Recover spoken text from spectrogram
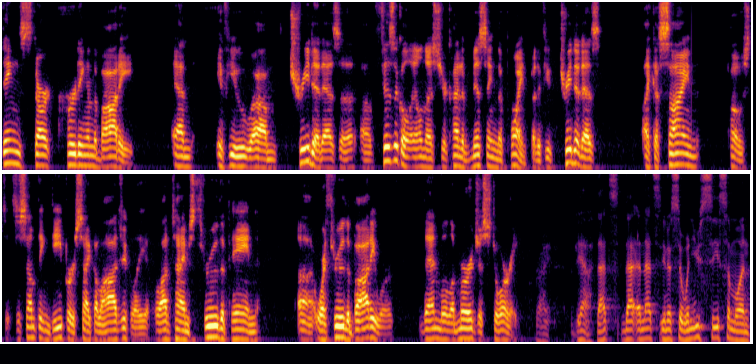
things start hurting in the body. And if you um, treat it as a, a physical illness, you're kind of missing the point. But if you treat it as like a signpost to something deeper psychologically, a lot of times through the pain uh, or through the body work, then will emerge a story. Right. yeah that's that and that's you know so when you see someone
